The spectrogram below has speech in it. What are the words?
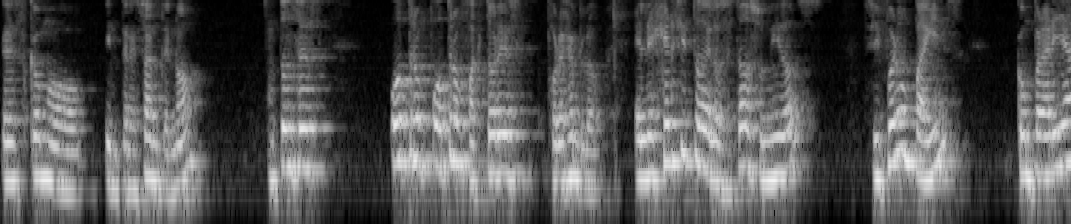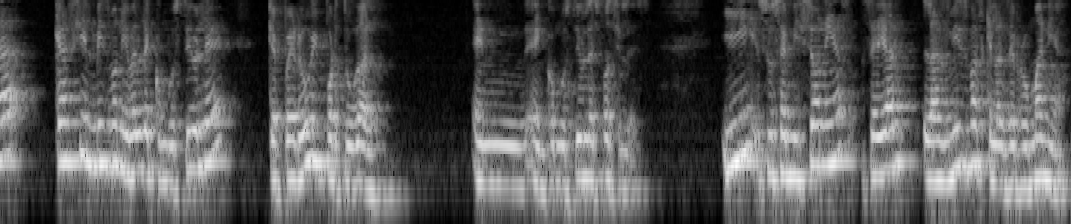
es como interesante, ¿no? Entonces, otro, otro factor es, por ejemplo, el ejército de los Estados Unidos, si fuera un país, compraría casi el mismo nivel de combustible que Perú y Portugal en, en combustibles fósiles. Y sus emisiones serían las mismas que las de Rumania.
